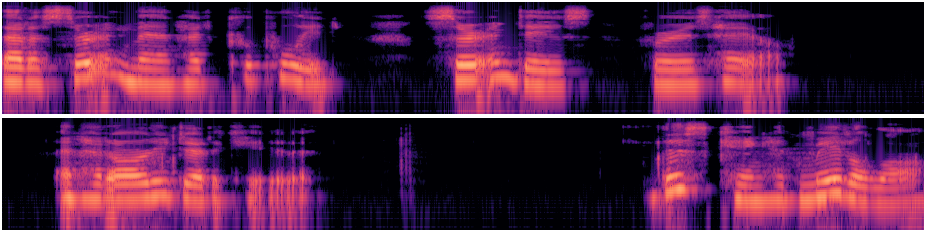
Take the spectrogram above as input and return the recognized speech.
that a certain man had kapuied certain days for his heiau, and had already dedicated it. This king had made a law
